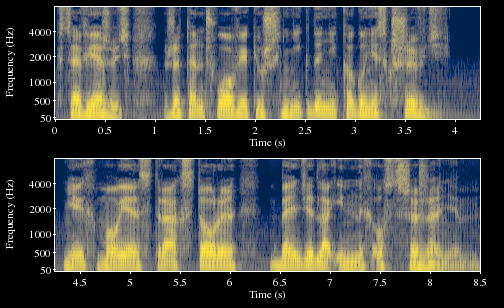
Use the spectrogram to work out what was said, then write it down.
Chcę wierzyć, że ten człowiek już nigdy nikogo nie skrzywdzi. Niech moje strach story będzie dla innych ostrzeżeniem.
